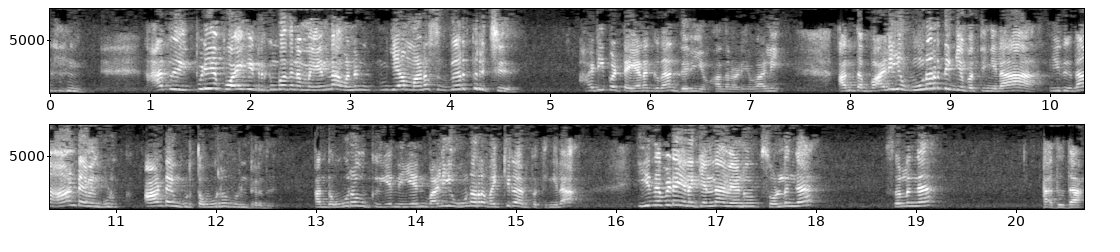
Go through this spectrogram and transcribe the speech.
அது இப்படியே போய்கிட்டு இருக்கும்போது நம்ம என்ன ஒன்று என் மனசு வெறுத்துருச்சு. அடிபட்ட எனக்கு தான் தெரியும் அதனுடைய வலி. அந்த வலியை உணர்ந்தீங்க பார்த்தீங்களா? இதுதான் ஆண்டவன் கொடு ஆண்டவன் கொடுத்த உறவுன்றது. அந்த உறவுக்கு என் என் வலியை உணர வைக்கிறார் பார்த்தீங்களா? இதை விட எனக்கு என்ன வேணும்? சொல்லுங்க. சொல்லுங்க. அதுதான்.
